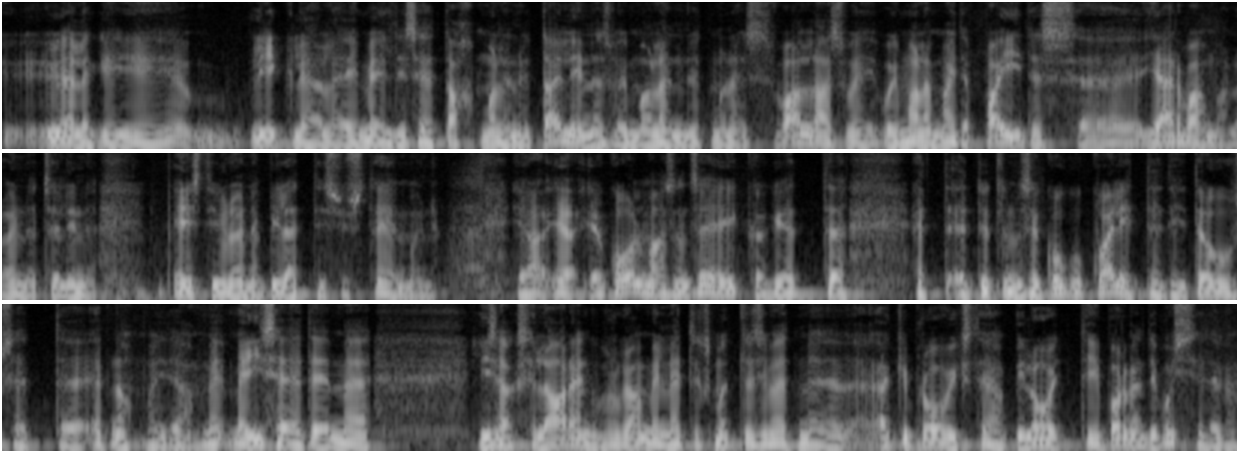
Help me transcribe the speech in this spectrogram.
ühelegi liiklejale ei meeldi see, et ah, ma olen nüüd Tallinnas või ma olen nüüd mõnes vallas või, või ma olen, ma ei tea, Paides, äh, Järvamaal on ju, et selline Eesti-ülene piletisüsteem on ju. ja, ja, ja kolmas on see ikkagi, et, et, et ütleme, see kogu kvaliteedi tõus, et, et noh, ma ei tea, me, me ise teeme lisaks selle arenguprogrammil näiteks mõtlesime, et me äkki prooviks teha pilooti porgandibussidega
